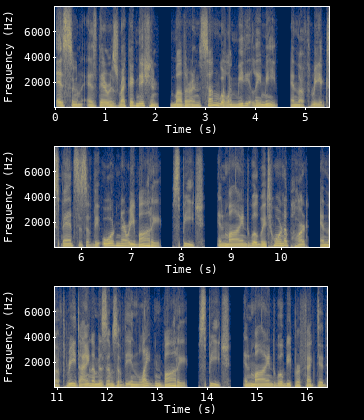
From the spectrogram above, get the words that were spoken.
As soon as there is recognition, mother and son will immediately meet, and the three expanses of the ordinary body, speech, and mind will be torn apart, and the three dynamisms of the enlightened body, speech, and mind will be perfected.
